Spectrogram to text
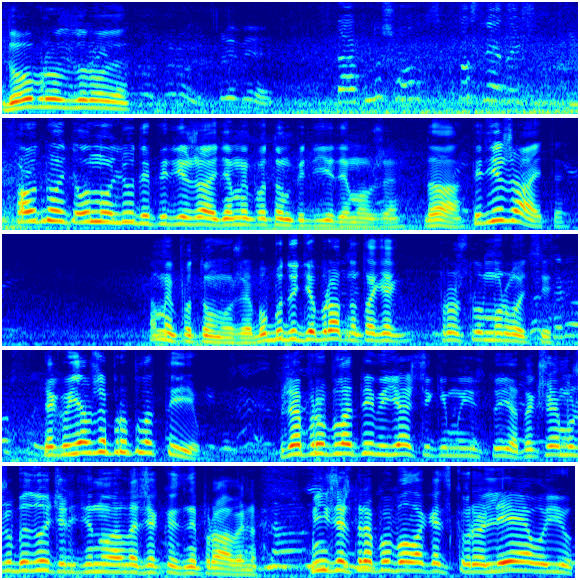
Доброго здоров'я. Так, ну що, хто слідуючий? А одно, одно люди під'їжджають, а ми потім під'їдемо вже. Да. Під'їжджайте. А ми потім вже. Бо будуть обратно, так як в прошлому році. Я кажу, я вже проплатив. Вже проплатив і ящики мої стоять. Так що я можу без очереді, ну але ж якось неправильно. Мені ще ж треба побалакати з королевою,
